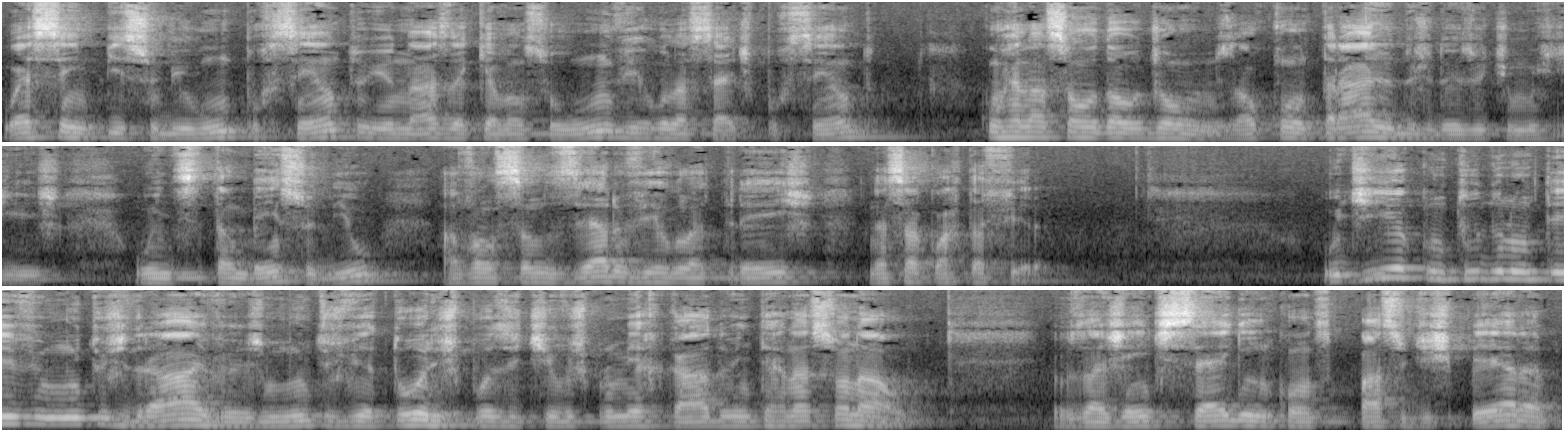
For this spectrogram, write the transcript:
o S&P subiu 1% e o Nasdaq avançou 1,7%. Com relação ao Dow Jones, ao contrário dos dois últimos dias, o índice também subiu, avançando 0,3% nessa quarta-feira. O dia, contudo, não teve muitos drivers, muitos vetores positivos para o mercado internacional. Os agentes seguem em passo de espera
